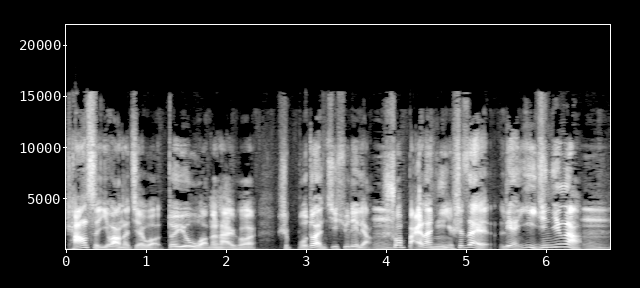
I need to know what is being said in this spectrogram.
长此以往的结果，对于我们来说是不断积蓄力量。嗯。说白了，你是在练易筋经啊，嗯，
